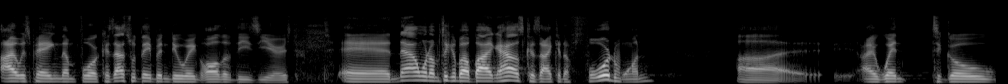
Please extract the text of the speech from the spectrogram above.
I was paying them for because that's what they've been doing all of these years. And now, when I'm thinking about buying a house because I can afford one, uh, I went to go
